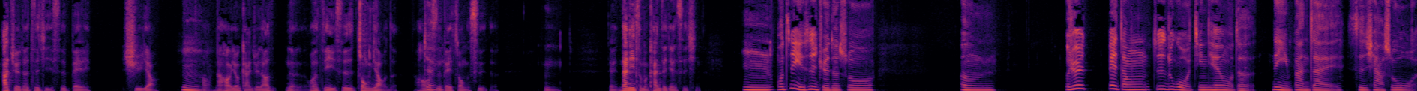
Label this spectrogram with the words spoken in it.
他觉得自己是被需要，嗯好，然后有感觉到那我自己是重要的，然后是被重视的。嗯，对，那你怎么看这件事情？嗯，我自己是觉得说，嗯，我觉得被当就是如果我今天我的另一半在私下说我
